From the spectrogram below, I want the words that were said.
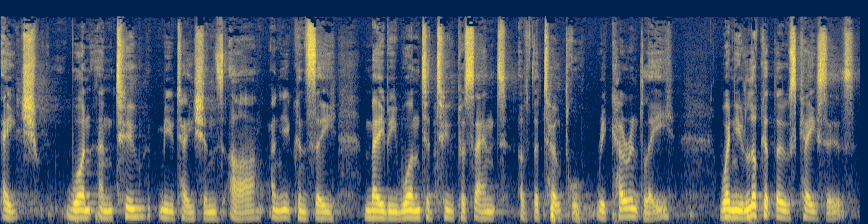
H1 and 2 mutations are, and you can see maybe 1 to 2% of the total recurrently. When you look at those cases,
